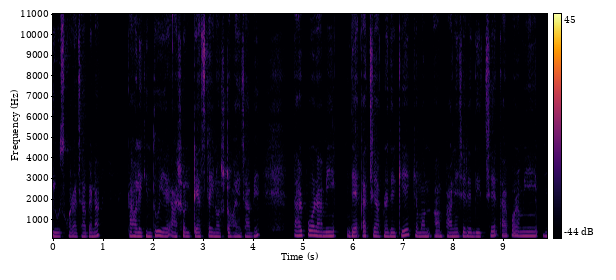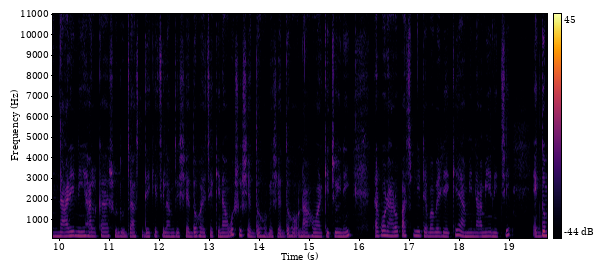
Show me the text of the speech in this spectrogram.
ইউজ করা যাবে না। তাহলে কিন্তু এর আসল টেস্টটাই নষ্ট হয়ে যাবে। তারপর আমি দেখাচ্ছি আপনাদেরকে কেমন পানি ছেড়ে দিচ্ছে। তারপর আমি নাড়িনি হালকা শুধু জাস্ট দেখেছিলাম যে সেদ্ধ হয়েছে কিনা। অবশ্যই সেদ্ধ হবে, সেদ্ধ না হওয়ার কিছুই নেই। তারপর আরও পাঁচ মিনিট এভাবে রেখে আমি নামিয়ে নিচ্ছি। একদম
